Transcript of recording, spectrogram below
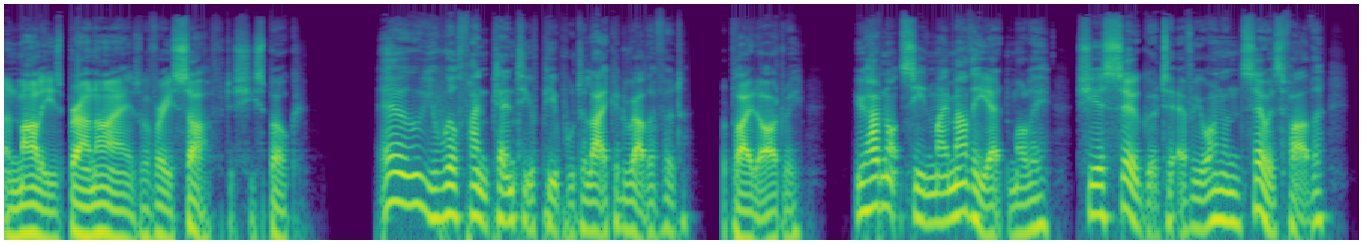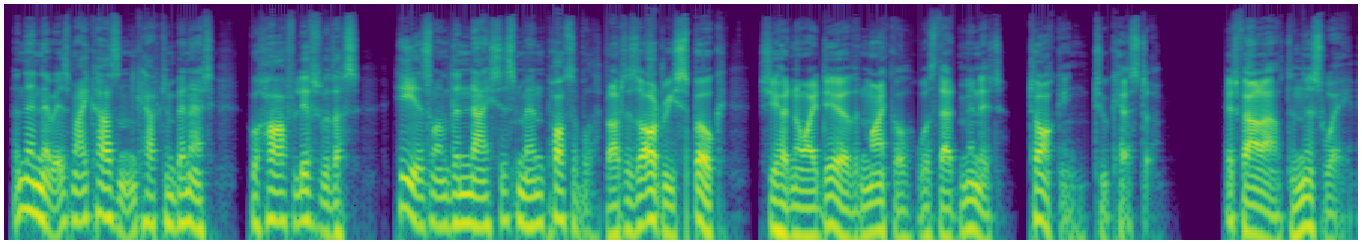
And Molly's brown eyes were very soft as she spoke. Oh, you will find plenty of people to like at Rutherford, replied Audrey. You have not seen my mother yet, Molly. She is so good to everyone, and so is father. And then there is my cousin, Captain Burnett, who half lives with us. He is one of the nicest men possible. But as Audrey spoke, she had no idea that Michael was that minute talking to Kester. It fell out in this way.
